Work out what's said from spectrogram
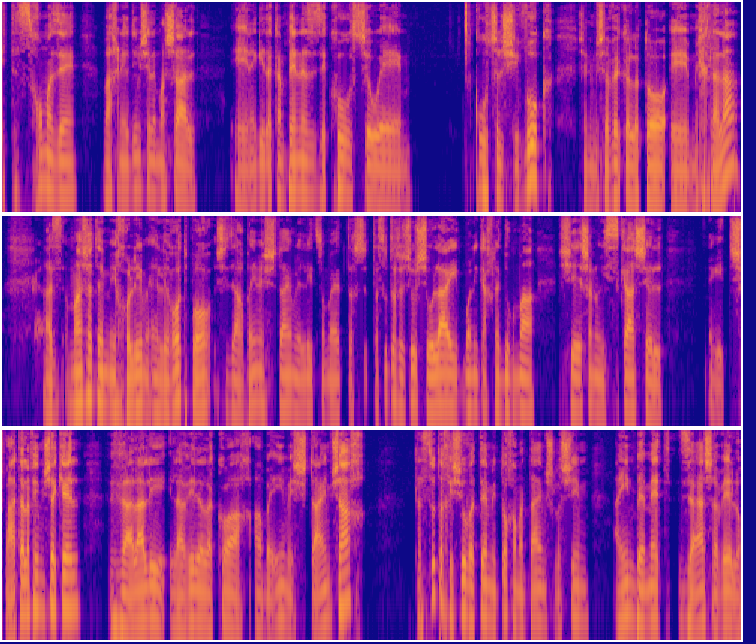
את הסכום הזה, ואנחנו יודעים שלמשל, אה, נגיד הקמפיין הזה זה קורס שהוא אה, קורס של שיווק, שאני משווק על אותו אה, מכללה, אז מה שאתם יכולים אה, לראות פה, שזה 42 לליד, זאת אומרת, תעשו את החשוב שאולי, בואו ניקח לדוגמה, שיש לנו עסקה של נגיד 7,000 שקל, ועלה לי להביא ללקוח 42 ש"ח, תעשו את החישוב אתם מתוך ה-230, האם באמת זה היה שווה לו.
